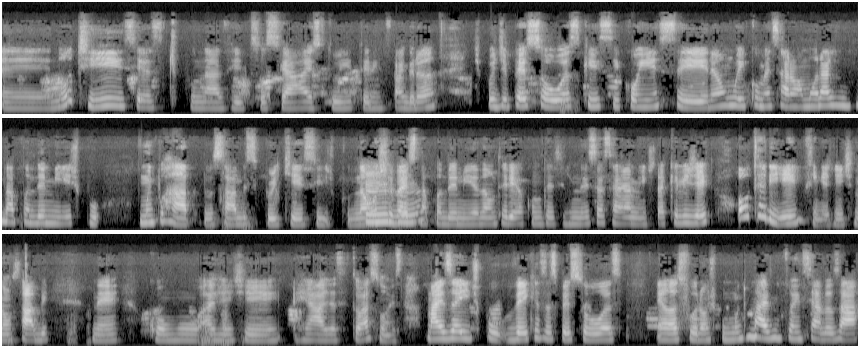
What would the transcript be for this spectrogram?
é, notícias, tipo, nas redes sociais, Twitter, Instagram, tipo, de pessoas que se conheceram e começaram a morar junto na pandemia, tipo, muito rápido, sabe? Porque se tipo, não uhum. estivesse na pandemia, não teria acontecido necessariamente daquele jeito, ou teria, enfim, a gente não sabe, né, como a gente reage às situações. Mas aí, tipo, ver que essas pessoas, elas foram, tipo, muito mais influenciadas a,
